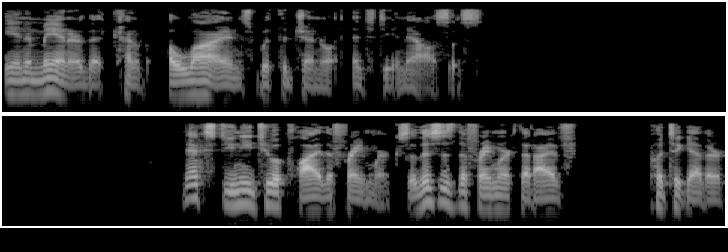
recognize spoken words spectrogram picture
in a manner that kind of aligns with the general entity analysis. Next, you need to apply the framework. So this is the framework that I've put together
